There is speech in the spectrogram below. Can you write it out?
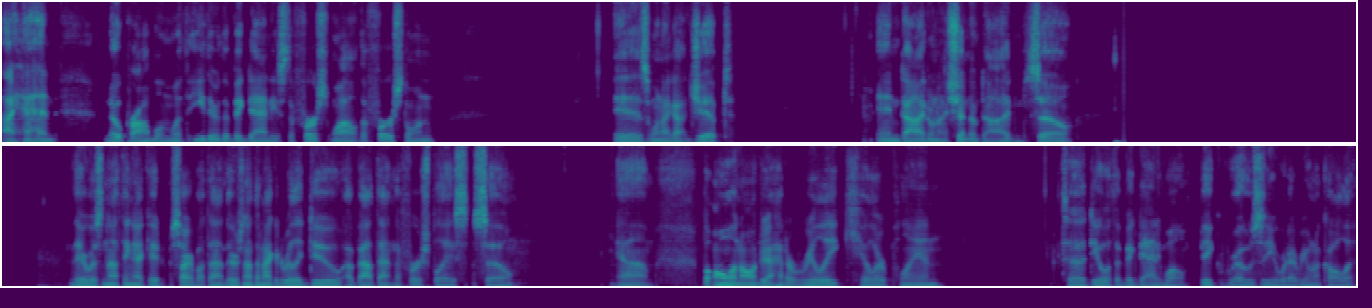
I had no problem with either of the big daddies. The first, well, the first one is when I got gypped and died when I shouldn't have died. So there was nothing I could sorry about that. There was nothing I could really do about that in the first place. So Um, but all in all, dude, I had a really killer plan to deal with a Big Daddy, well, Big Rosie or whatever you want to call it.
